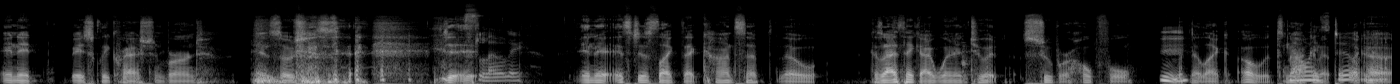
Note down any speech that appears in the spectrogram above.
and it basically crashed and burned, and so just slowly. And it, it's just like that concept, though, because I think I went into it super hopeful Mm. They're like, oh, it's not gonna like yeah.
